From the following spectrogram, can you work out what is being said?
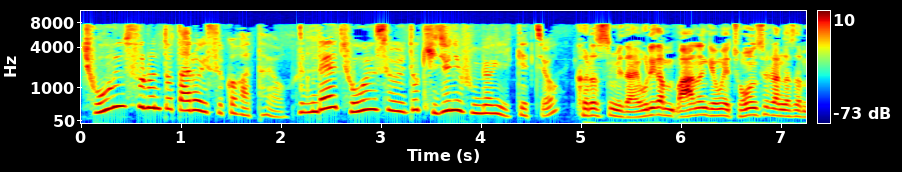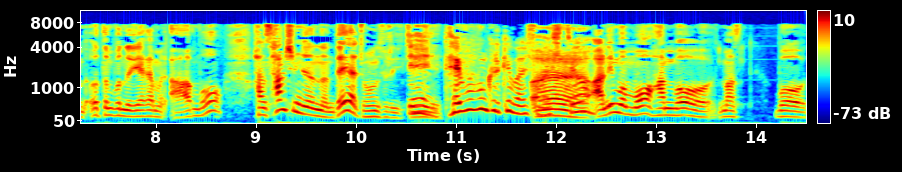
좋은 술은 또 따로 있을 것 같아요. 근데 좋은 술도 기준이 분명히 있겠죠? 그렇습니다. 우리가 많은 경우에 좋은 술이라는 것은 어떤 분들이 얘기하면, 아, 뭐, 한 30년은 돼야 좋은 술이지. 예, 대부분 그렇게 말씀하시죠? 예, 아니면 뭐 한 뭐 막 뭐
